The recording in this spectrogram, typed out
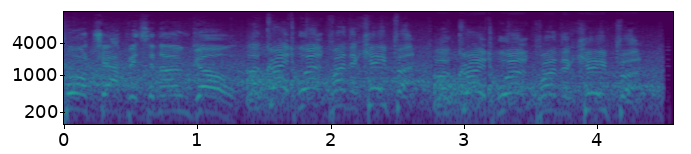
Poor chap, it's an own goal. A great work by the keeper. A great work by the keeper.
